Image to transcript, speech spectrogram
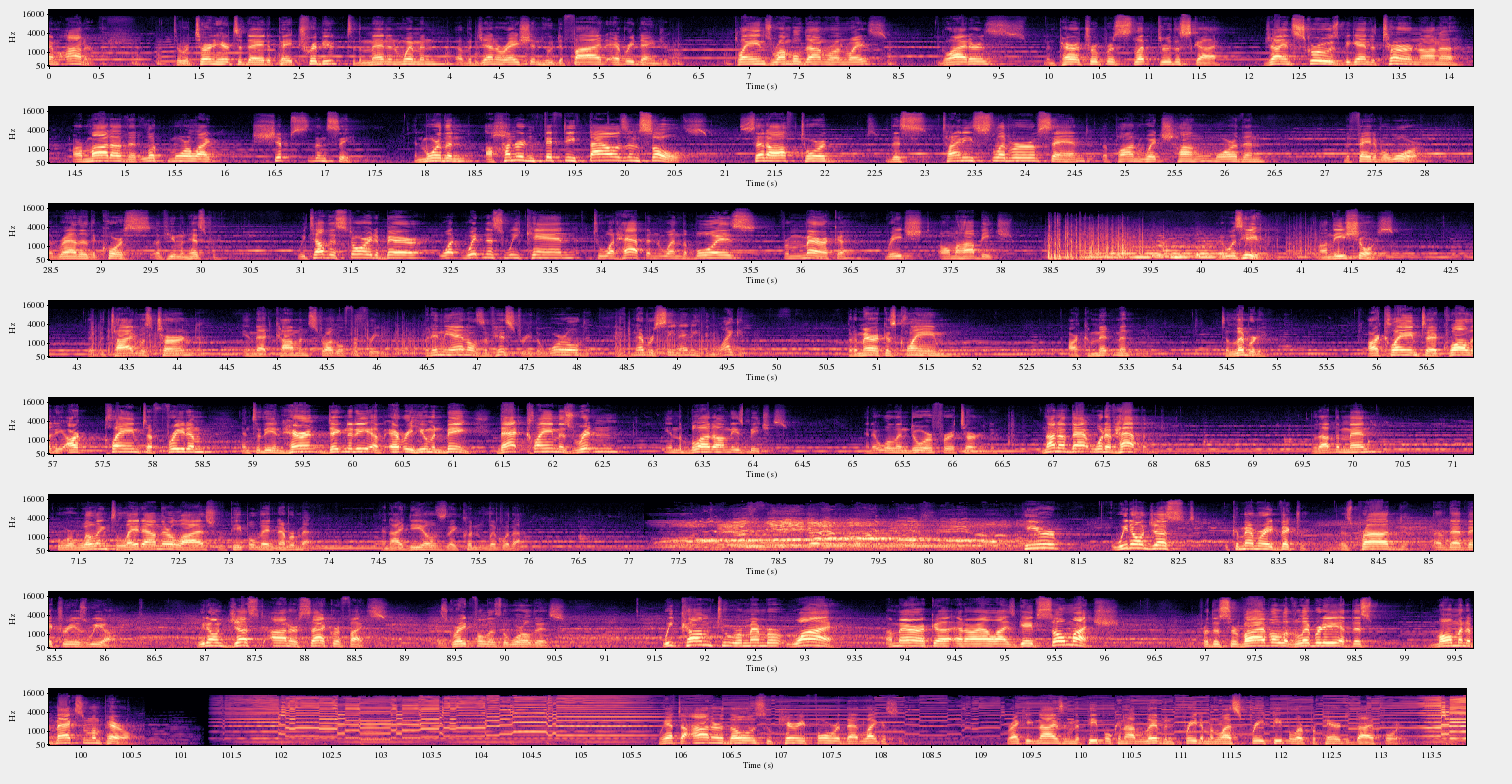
I am honored to return here today to pay tribute to the men and women of a generation who defied every danger. Planes rumbled down runways, gliders and paratroopers slipped through the sky. Giant screws began to turn on a armada that looked more like ships than sea. And more than 150,000 souls set off toward this tiny sliver of sand upon which hung more than the fate of a war, but rather the course of human history. We tell this story to bear what witness we can to what happened when the boys from America reached Omaha Beach. But it was here, on these shores, that the tide was turned in that common struggle for freedom. But in the annals of history, the world had never seen anything like it. But America's claim, our commitment to liberty, our claim to equality, our claim to freedom, and to the inherent dignity of every human being, that claim is written in the blood on these beaches, and it will endure for eternity. None of that would have happened without the men who were willing to lay down their lives for people they'd never met and ideals they couldn't live without. Here, we don't just commemorate victory, as proud of that victory as we are. We don't just honor sacrifice, as grateful as the world is. We come to remember why America and our allies gave so much for the survival of liberty at this moment of maximum peril. We have to honor those who carry forward that legacy, recognizing that people cannot live in freedom unless free people are prepared to die for it.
